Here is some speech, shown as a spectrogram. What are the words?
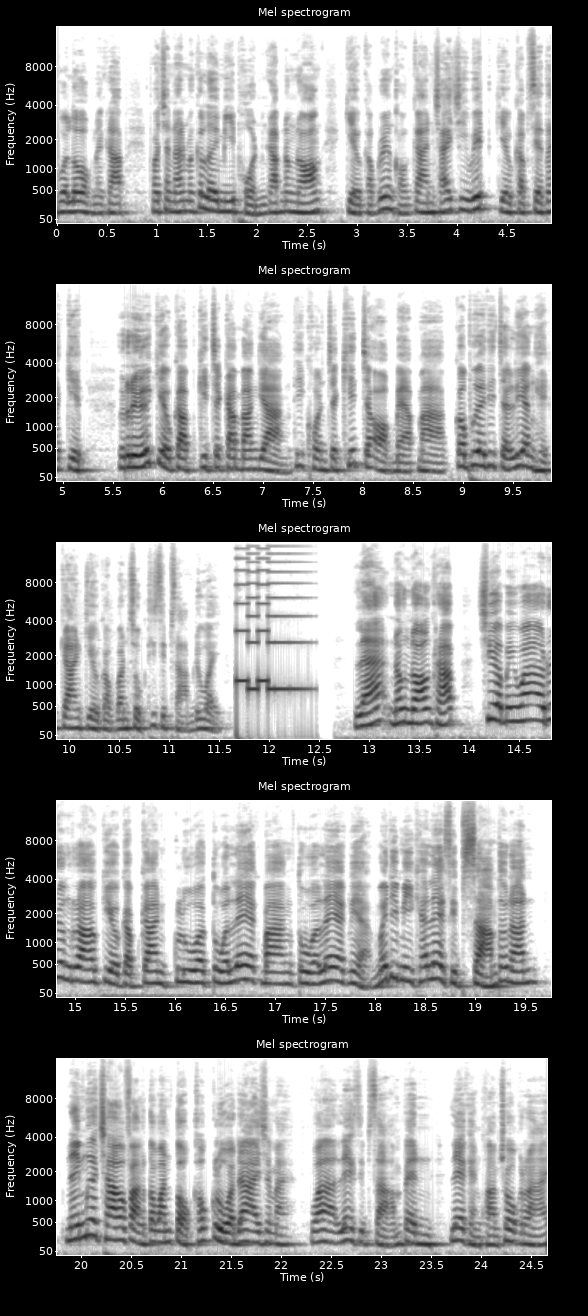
ทั่วโลกนะครับ เพราะฉะนั้นมันก็เลยมีผลครับน้องๆ เกี่ยวกับเรื่องของการใช้ชีวิต เกี่ยวกับเศรษฐกิจ หรือเกี่ยวกับกิจกรรมบางอย่าง ที่คนจะคิดจะออกแบบมา ก็เพื่อที่จะเลี่ยงเหตุการณ์เกี่ยวกับวันศุกร์ที่ 13 ด้วย และน้องๆครับ เชื่อไหมว่าเรื่องราวเกี่ยวกับการกลัวตัวเลขบางตัวเลขเนี่ยไม่ได้มีแค่เลข 13 เท่านั้น ในเมื่อชาวฝั่งตะวันตกเขากลัวได้ใช่ไหมว่าเลข 13 เป็นเลขแห่งความโชคร้าย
